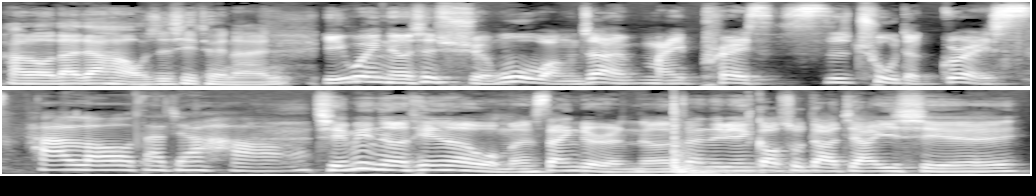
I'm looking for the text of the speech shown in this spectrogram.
，Hello，大家好，我是细腿男；一位呢是选物网站 My Place 私处的 Grace，Hello，大家好。前面呢，听了我们三个人呢，在那边告诉大家一些。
